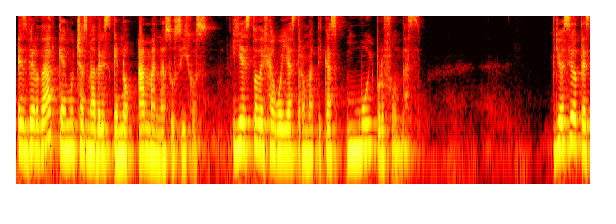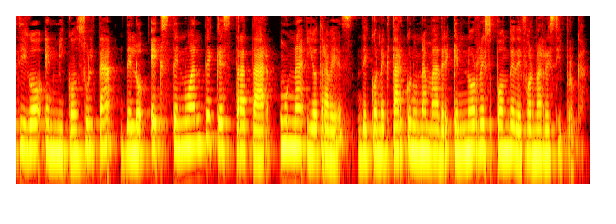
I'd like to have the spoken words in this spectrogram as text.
es verdad que hay muchas madres que no aman a sus hijos y esto deja huellas traumáticas muy profundas. Yo he sido testigo en mi consulta de lo extenuante que es tratar una y otra vez de conectar con una madre que no responde de forma recíproca.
